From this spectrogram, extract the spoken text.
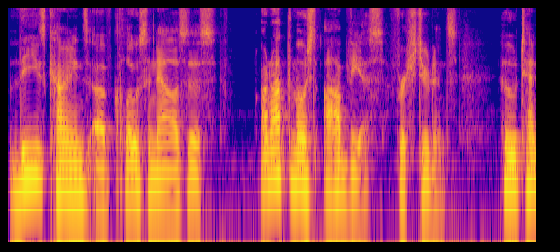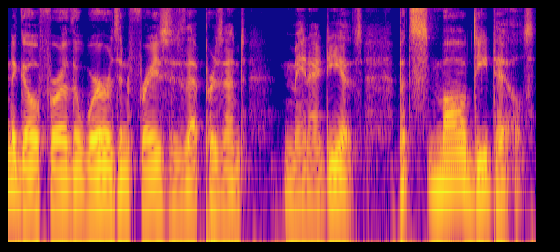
These kinds of close analysis are not the most obvious for students, who tend to go for the words and phrases that present main ideas. But small details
